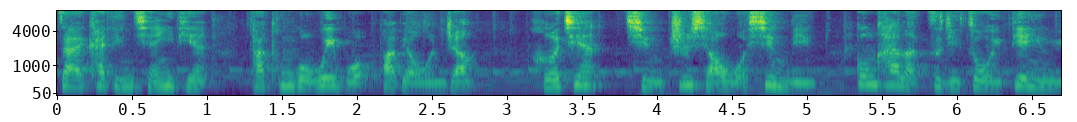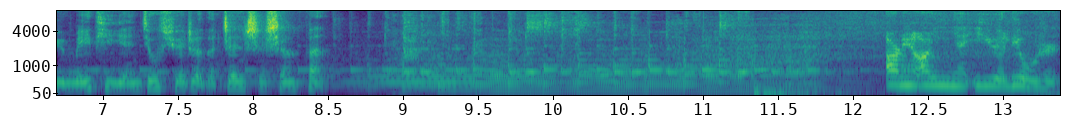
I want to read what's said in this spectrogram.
在开庭前一天，他通过微博发表文章：“何谦，请知晓我姓名”，公开了自己作为电影与媒体研究学者的真实身份。二零二一年一月六日，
